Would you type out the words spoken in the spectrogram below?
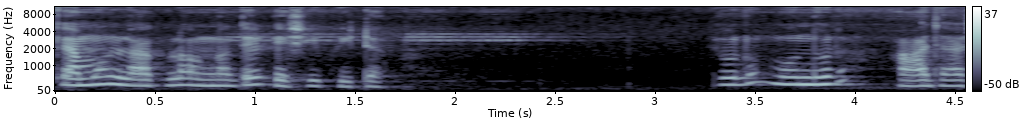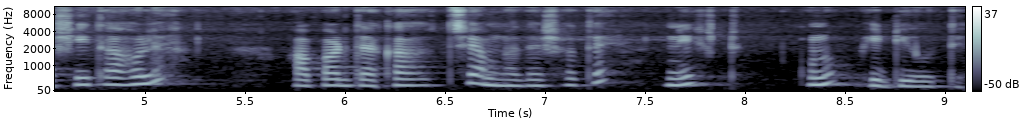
কেমন লাগল আপনাদের রেসিপিটা চলুন বন্ধুরা, আজ আসি তাহলে। আবার দেখা হচ্ছে আপনাদের সাথে নেক্সট কোনো ভিডিওতে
